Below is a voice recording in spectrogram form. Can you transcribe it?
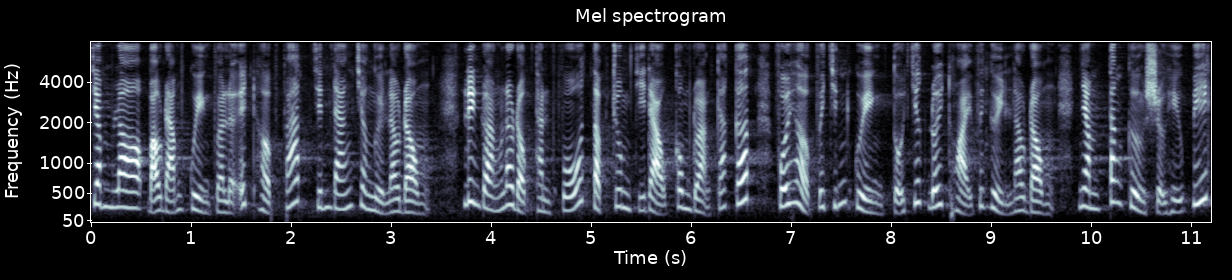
chăm lo bảo đảm quyền và lợi ích hợp pháp chính đáng cho người lao động. Liên đoàn Lao động thành phố tập trung chỉ đạo công đoàn các cấp phối hợp với chính quyền tổ chức đối thoại với người lao động nhằm tăng cường sự hiểu biết,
